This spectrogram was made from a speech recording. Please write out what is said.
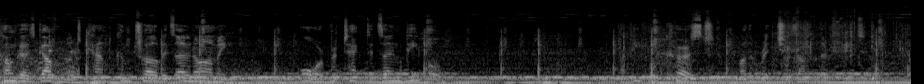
Congo's government can't control its own army or protect its own people. A people cursed by the riches under their feet.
